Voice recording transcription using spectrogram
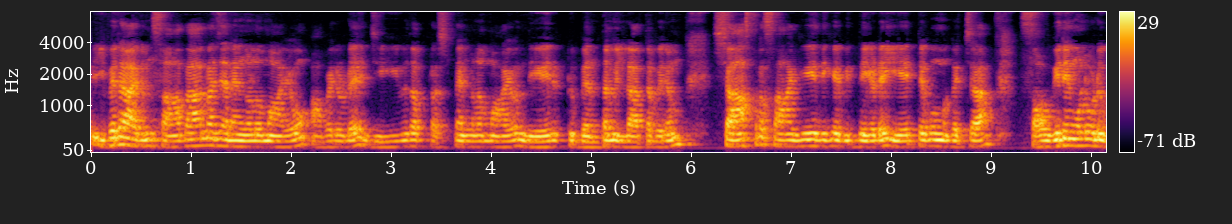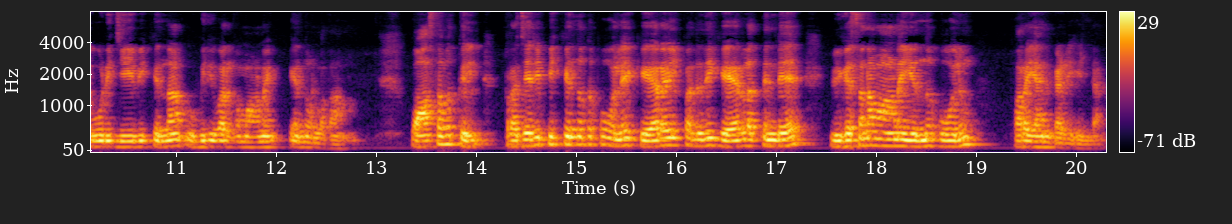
ഇവരാരും സാധാരണ ജനങ്ങളുമായോ അവരുടെ ജീവിത പ്രശ്നങ്ങളുമായോ നേരിട്ട് ബന്ധമില്ലാത്തവരും ശാസ്ത്ര സാങ്കേതിക വിദ്യയുടെ ഏറ്റവും മികച്ച സൗകര്യങ്ങളോടുകൂടി ജീവിക്കുന്ന ഉപരിവർഗമാണ് എന്നുള്ളതാണ്. വാസ്തവത്തിൽ പ്രചരിപ്പിക്കുന്നത് പോലെ കേരളയിൽ പദ്ധതി കേരളത്തിന്റെ വികസനമാണ് എന്ന് പോലും പറയാൻ കഴിയില്ല.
